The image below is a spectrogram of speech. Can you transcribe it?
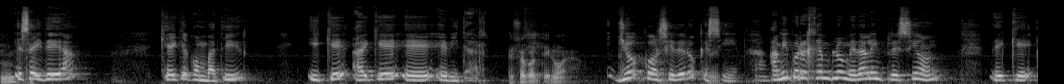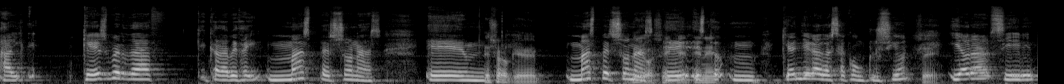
mm. esa idea que hay que combatir y que hay que eh, evitar. Eso continúa. Yo considero que sí. A mí, por ejemplo, me da la impresión de que, al, que es verdad que cada vez hay más personas... Eh, Eso lo que más personas mm, que, han llegado a esa conclusión. Y ahora, si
